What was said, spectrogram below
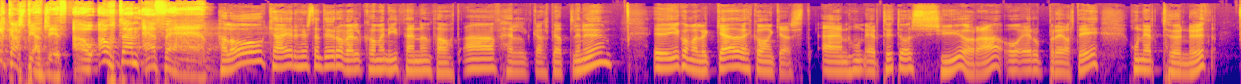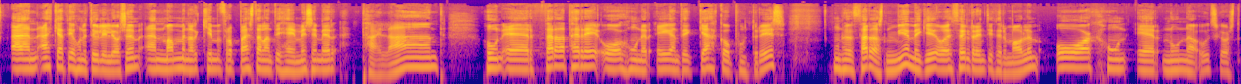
Helgarspjallið á 8 FM Halló, kæri hlustendur og velkomin í þennan þátt af Helgaspjallinu. Eh, Ég kom alveg geðveik góðan gest en hún er 27 ára og er úr breiðalti. Hún er tönuð en ekki að því að hún er dugli í ljósum en mamminar kemur frá besta land í heimi sem er Thailand. Hún er ferðaperri og hún er eigandi gekko.is. Hún hefur ferðast mjög mikið og er þaulreind í þeirri málum og hún er núna útskjáðast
